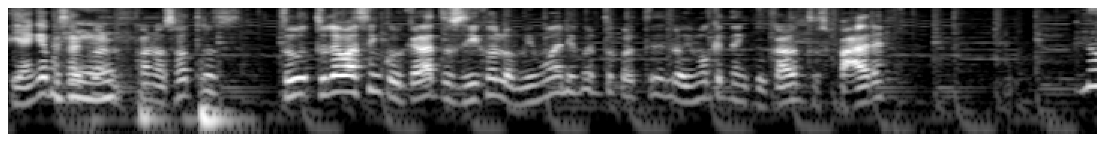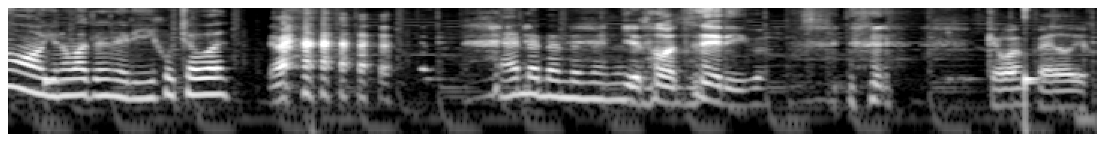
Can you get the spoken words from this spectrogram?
Y hay que empezar con, con nosotros. ¿Tú, ¿Tú le vas a inculcar a tus hijos lo mismo, Heriberto Cortés? Lo mismo que te inculcaron tus padres. No, yo no voy a tener hijos, chaval. Ay, ven, ven, ven, ven, ven. Yo no voy a tener hijos. Qué buen pedo, hijo.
